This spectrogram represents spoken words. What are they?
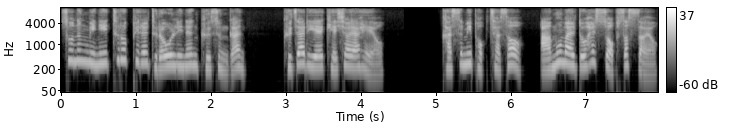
손흥민이 트로피를 들어올리는 그 순간 그 자리에 계셔야 해요. 가슴이 벅차서 아무 말도 할 수 없었어요.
